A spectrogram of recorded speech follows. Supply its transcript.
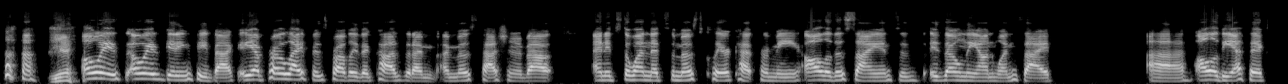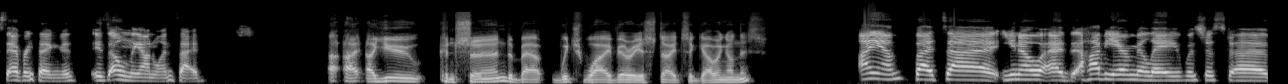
yeah. Always, always getting feedback. Yeah, pro-life is probably the cause that I'm I'm most passionate about and it's the one that's the most clear cut for me. All of the science is is only on one side. Uh, all of the ethics, everything is is only on one side. Are, are you concerned about which way various states are going on this? I am, but uh, you know, uh, Javier Milei was just uh,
